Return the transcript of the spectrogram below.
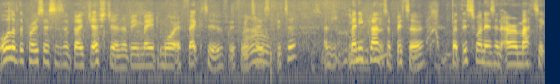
All of the processes of digestion are being made more effective if we taste bitter. And many plants are bitter, but this one is an aromatic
